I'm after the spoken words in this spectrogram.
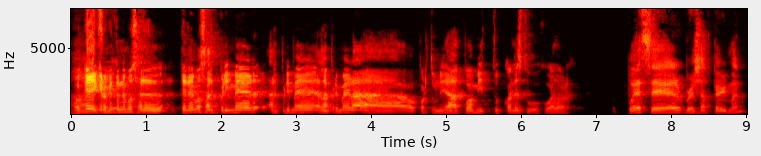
ok, Ah, creo que tenemos, el, tenemos al primer, al primer, a la primera oportunidad. Pomi, ¿tú cuál es tu jugador? Puede ser Breshad Perryman.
